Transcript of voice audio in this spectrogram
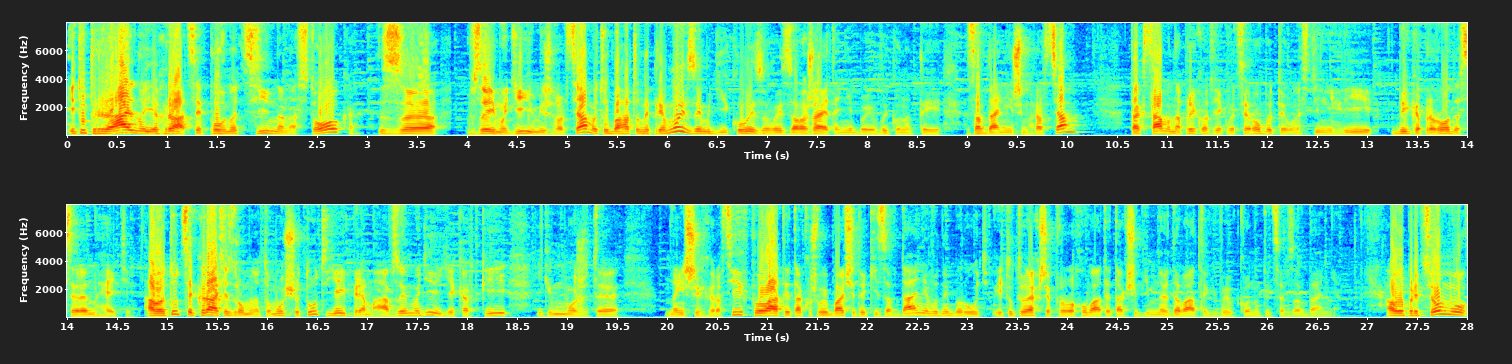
І тут реально є гра, це повноцінна настолка з взаємодією між гравцями. Тут багато непрямої взаємодії, коли ви заважаєте ніби виконати завдання іншим гравцям. Так само, наприклад, як ви це робите у настільній грі Дика природа Серенгеті. Але тут це краще зроблено, тому що тут є й пряма взаємодія, є картки, які ви можете на інших гравців впливати. Також ви бачите, які завдання вони беруть, і тут легше прорахувати так, щоб їм не вдавати виконати це завдання. Але при цьому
